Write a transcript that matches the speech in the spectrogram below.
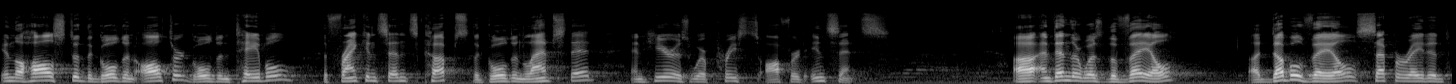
In the hall stood the golden altar, golden table, the frankincense cups, the golden lampstand, and here is where priests offered incense. Uh, and then there was the veil, a double veil separated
